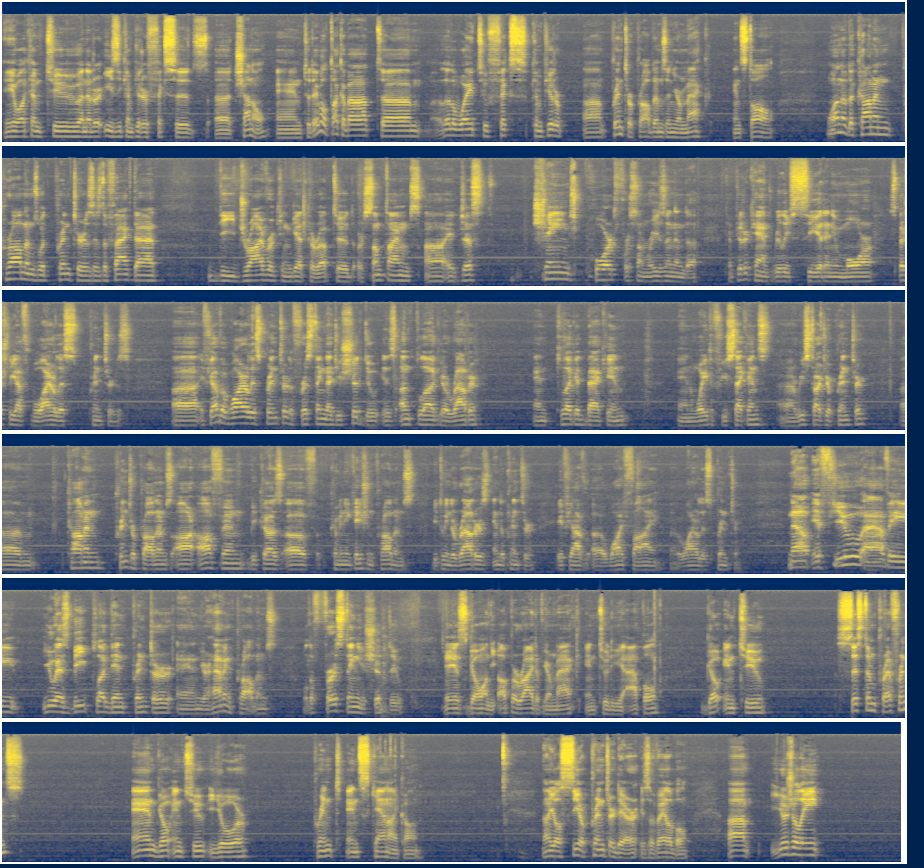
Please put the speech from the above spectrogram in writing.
Hey, welcome to another Easy Computer Fixes uh, channel and today we'll talk about um, a little way to fix computer uh, printer problems in your Mac install. One of the common problems with printers is the fact that the driver can get corrupted or sometimes uh, it just changed port for some reason and the computer can't really see it anymore especially if wireless printers. Uh, if you have a wireless printer, the first thing that you should do is unplug your router and plug it back in and wait a few seconds. Uh, restart your printer. Um, common printer problems are often because of communication problems between the routers and the printer if you have a Wi-Fi a wireless printer. Now if you have a USB plugged in printer and you're having problems well, the first thing you should do is go on the upper right of your Mac into the Apple, go into System Preference, and go into your print and scan icon. Now you'll see a printer there is available. Um, usually,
